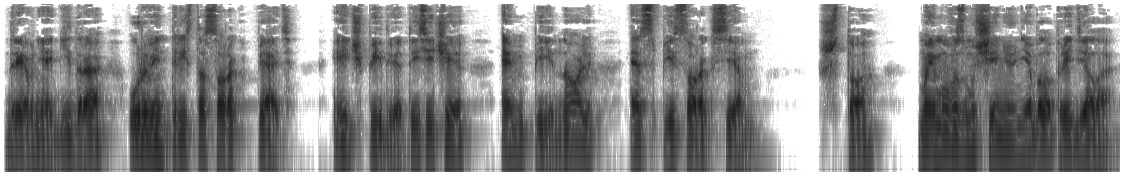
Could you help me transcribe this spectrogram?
Древняя гидра, уровень 345. HP 2000, MP 0, SP 47. Что? Моему возмущению не было предела.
